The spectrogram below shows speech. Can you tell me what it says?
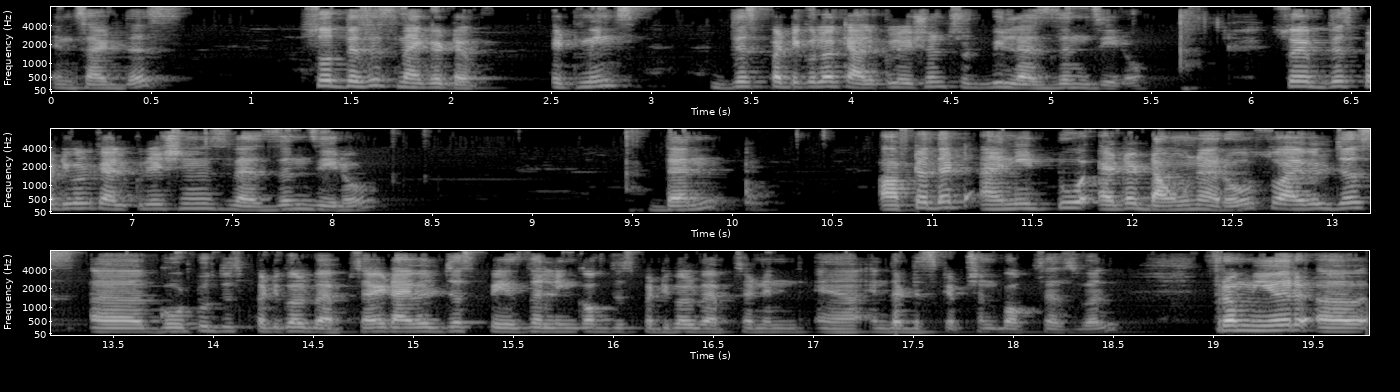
inside this. So this is negative. It means this particular calculation should be less than zero. So if this particular calculation is less than zero then after that i need to add a down arrow. So i will just uh, go to this particular website. I will just paste the link of this particular website in uh, in the description box as well. From here uh,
